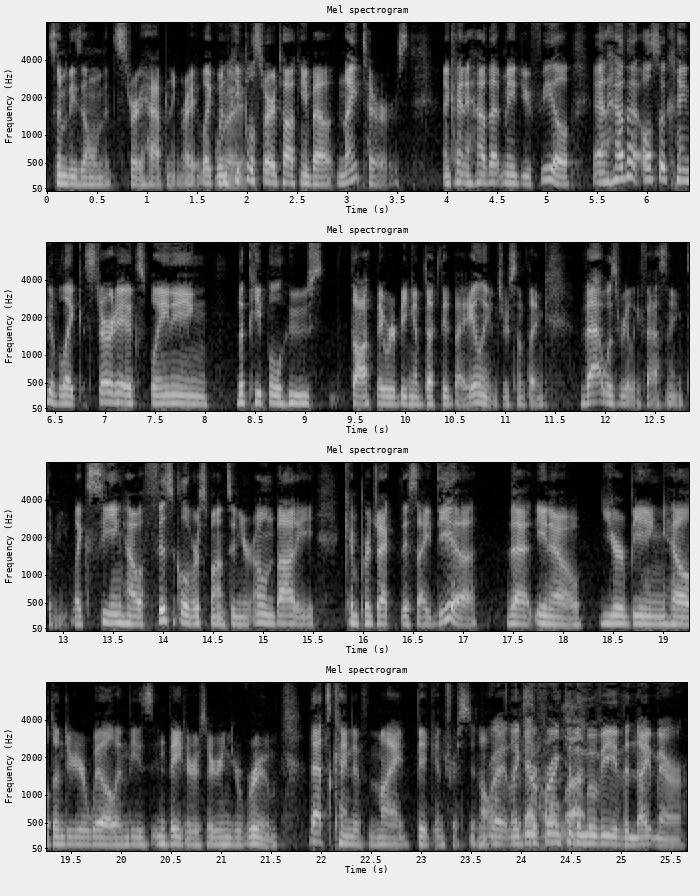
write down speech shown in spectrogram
some of these elements started happening, right? Like when Right. people started talking about night terrors and kind of how that made you feel, and how that also kind of like started explaining the people who thought they were being abducted by aliens or something. That was really fascinating to me. Like seeing how a physical response in your own body can project this idea that you know you're being held under your will and these invaders are in your room that's kind of my big interest in all Right, of like you're referring to the movie The Nightmare,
